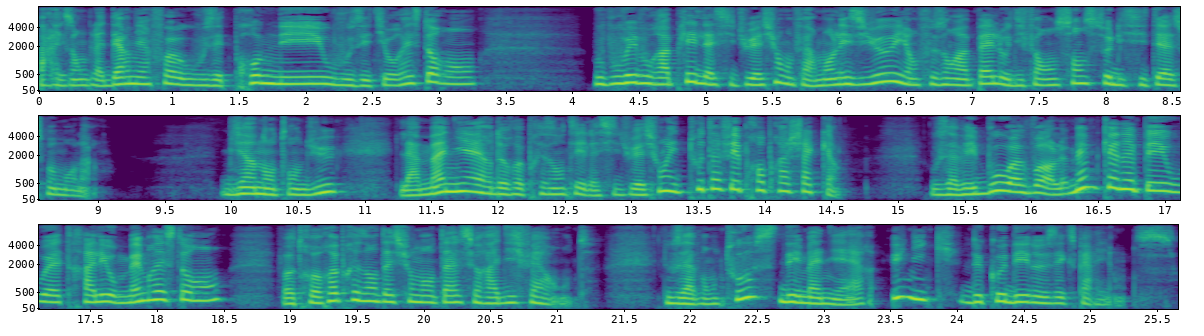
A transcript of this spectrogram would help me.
par exemple la dernière fois où vous êtes promené, ou vous étiez au restaurant, vous pouvez vous rappeler de la situation en fermant les yeux et en faisant appel aux différents sens sollicités à ce moment-là. Bien entendu, la manière de représenter la situation est tout à fait propre à chacun. Vous avez beau avoir le même canapé ou être allé au même restaurant, votre représentation mentale sera différente. Nous avons tous des manières uniques de coder nos expériences.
